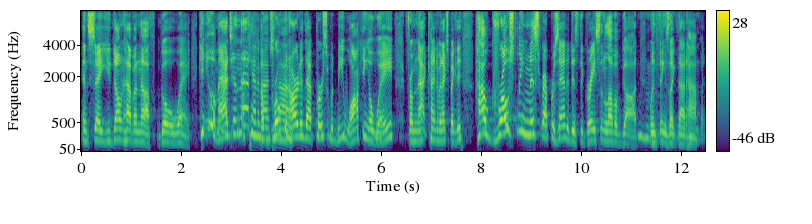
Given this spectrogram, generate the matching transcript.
and say, You don't have enough, go away. Can you imagine that? I can't imagine How brokenhearted that person would be walking away from that kind of an expectation. How grossly misrepresented is the grace and love of God Mm-hmm. when things like that happen.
